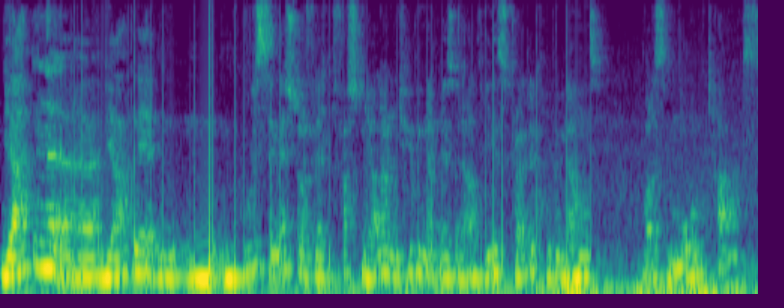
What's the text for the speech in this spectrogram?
Wir hatten, äh, wir hatten ein, ein, ein gutes Semester oder vielleicht fast ein Jahr lang in Tübingen hatten wir so eine Art wie Scrabble-Gruppe. Wir haben uns, war das montags?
